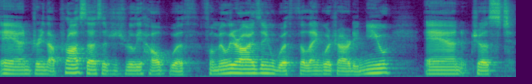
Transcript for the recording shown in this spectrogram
and during that process, it just really helped with familiarizing with the language I already knew, and just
